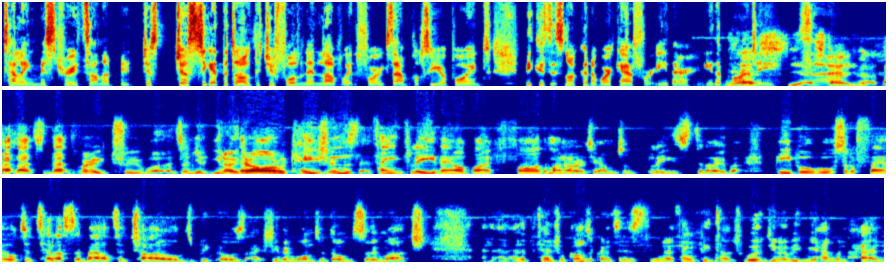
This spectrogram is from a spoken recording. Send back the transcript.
telling mistruths on it just just to get the dog that you've fallen in love with for example to your point because it's not going to work out for either either party Yes, yes, So- that, you know, that, that's that's very true words. And you, you know, there are occasions that, thankfully, they are by far the minority. I'm sort of pleased to know, but people will sort of fail to tell us about a child because actually they want a dog so much, and, and, and the potential consequences. You know, thankfully, touch wood. You know, we, we haven't had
